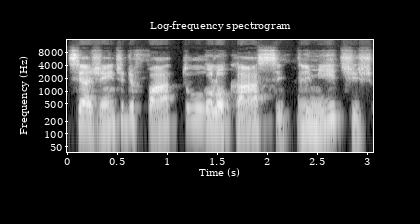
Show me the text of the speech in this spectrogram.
se a gente, de fato, colocasse limites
